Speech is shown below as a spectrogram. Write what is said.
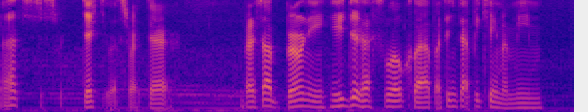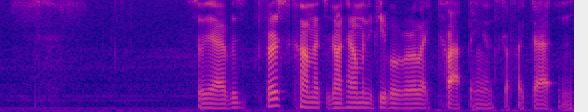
That's just ridiculous right there. But I saw Bernie, he did a slow clap. I think that became a meme. So yeah, it was first commented on how many people were like clapping and stuff like that and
